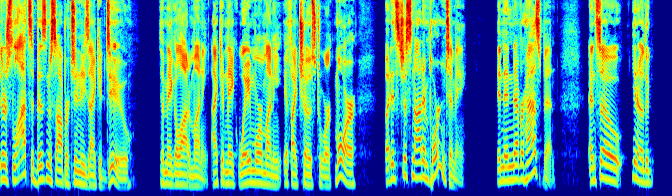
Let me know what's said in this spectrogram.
there's lots of business opportunities I could do to make a lot of money. I could make way more money if I chose to work more, but it's just not important to me. And it never has been. And so, you know, the,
